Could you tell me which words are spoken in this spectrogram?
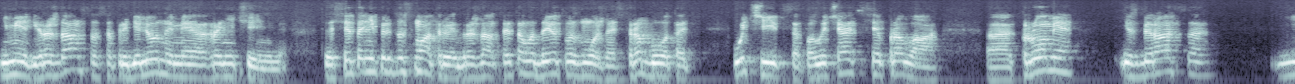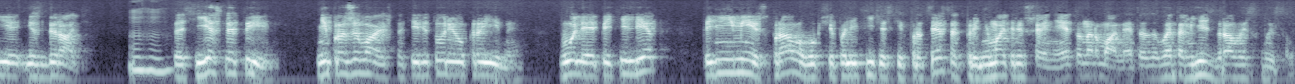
иметь гражданство с определенными ограничениями. То есть это не предусматривает гражданство, это вот дает возможность работать, учиться, получать все права, э, кроме избираться и избирать. Угу. То есть если ты не проживаешь на территории Украины более пяти лет, ты не имеешь права в общеполитических процессах принимать решения. Это нормально, это, в этом есть здравый смысл.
